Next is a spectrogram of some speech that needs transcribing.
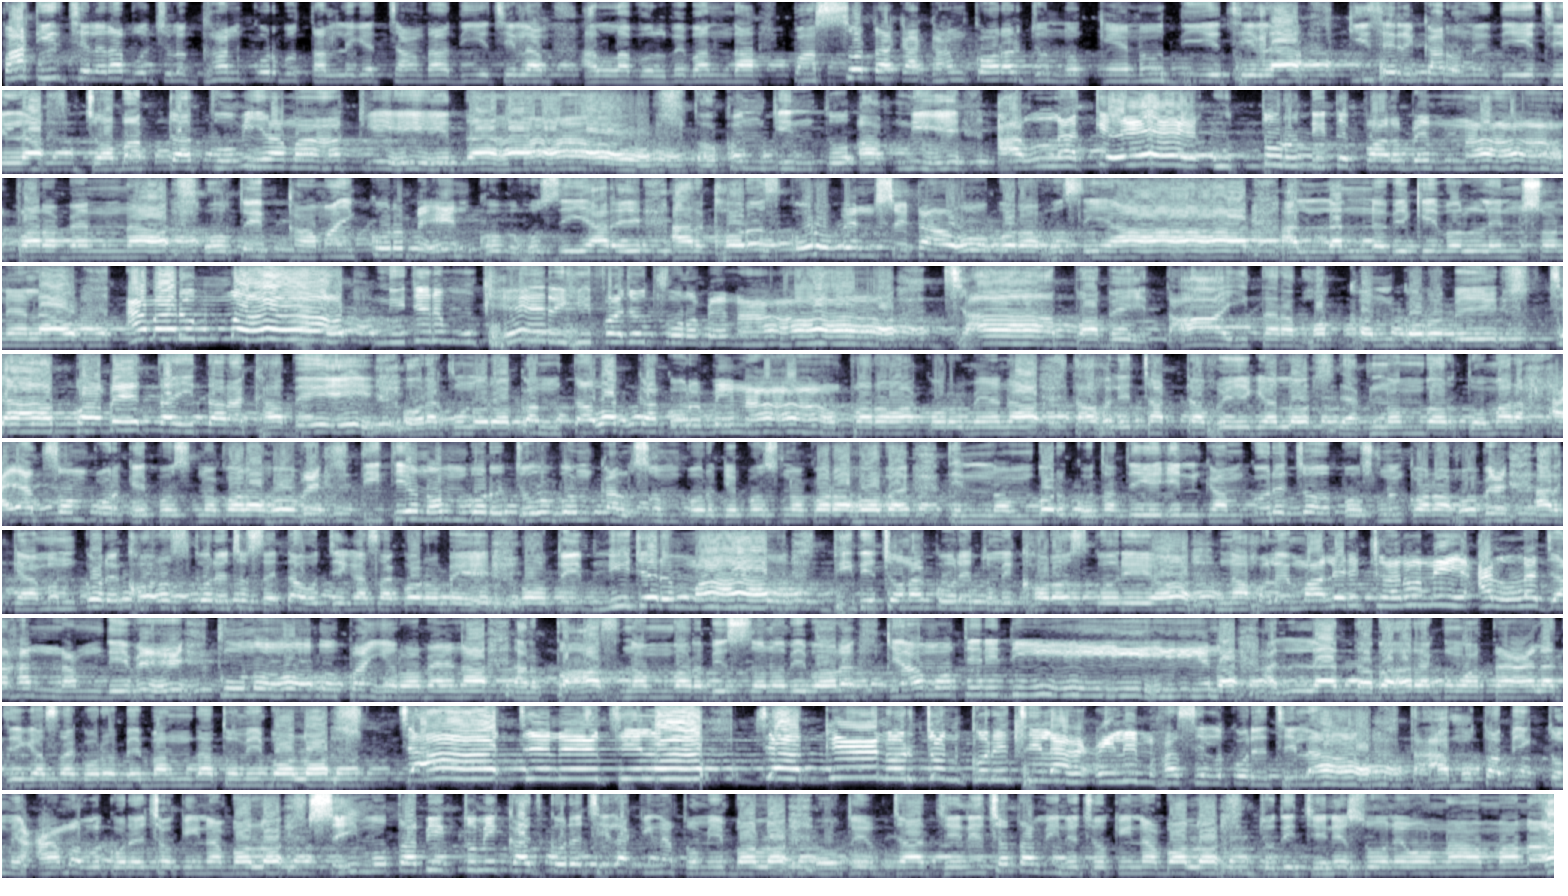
পার্টির ছেলেরা বলছিল, গান করব, তার লেগে চাঁদা দিয়েছিলাম। আল্লাহ বলবে, বান্দা, পাঁচশো টাকা গান করার জন্য কেন দিয়েছিলা? কিসের কারণে দিয়েছিলা? জবাবটা তুমি আমাকে দাও। তখন কিন্তু আপনি আল্লাহকে উত্তর দিতে পারবেন না পারবেন না। অতএব কামাই করবেন খুব হুঁশিয়ারে, আর খরচ করবেন সেটাও বড় হুঁশিয়ার। আল্লাহ নবীকে বললেন, শুনে লাও আমার উম্মত নিজের মুখের হিফাজত করবে না। যা পাবে তাই তারা ভক্ষণ করবে, যা পাবে তাই তারা খাবে। ওরা কোন রকম তাওয়াক্কা করবে না, পরোয়া করবে না। তাহলে চারটা হয়ে গেল। এক নম্বর, তোমার হায়াত সম্পর্কে প্রশ্ন করা হবে। দ্বিতীয় নম্বর, যৌবনকাল সম্পর্কে প্রশ্ন করা হবে। তিন নম্বর, কোথা থেকে ইনকাম করেছ, প্রশ্ন করা হবে, আর কেমন করে খরচ করেছ সেটাও জিজ্ঞাসা করবে। অতএব নিজের মাল বিবেচনা করে তুমি খরচ করিও, না হলে মালের কারণে আল্লাহ জাহান নাম দেবে, কোনো উপায় রবে না। আর পাঁচ নম্বর বিশ্বনবী বলে কেমতের দিন আল্লাহ তাবারাক ওয়া জিজ্ঞাসা করবে, বান্দা তুমি বলো, যা জেনেছিল, যা জ্ঞান অর্জন করেছিল ইলিম হাসিল করেছিল তা মোতাবিক তুমি আমল করেছ কিনা বলো। সেই মোতাবিক তুমি কাজ করেছিল কিনা তুমি বলো। অতএব যা জেনেছো তা মেনেছো কিনা বলো। যদি জেনে শুনেও না মানো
